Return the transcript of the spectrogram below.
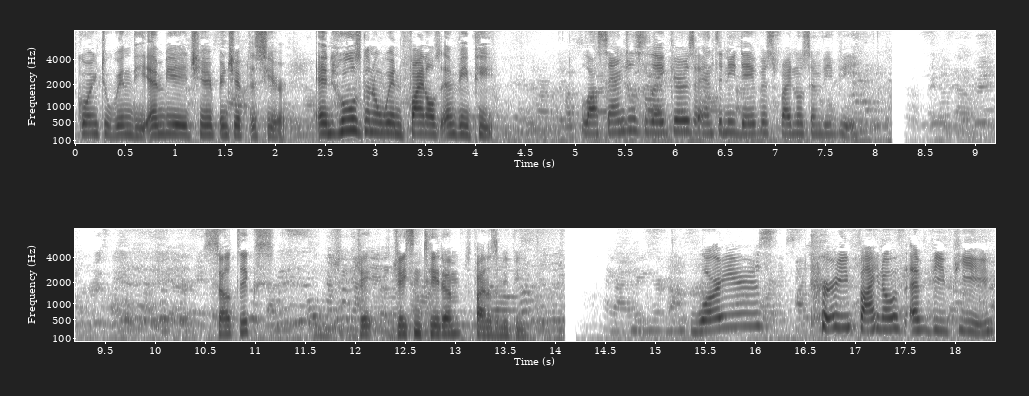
going to win the NBA championship this year? And who's going to win finals MVP? Los Angeles Lakers, Anthony Davis, finals MVP. Celtics, J- Jayson Tatum, finals MVP. Warriors, Curry, finals MVP.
